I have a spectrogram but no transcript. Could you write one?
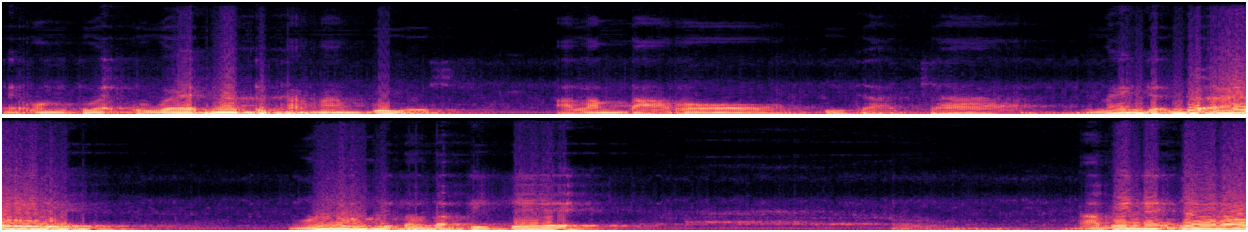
Nek wong tuwek-tuwek ngadeg gak mampu ya alam taro aja. Nah ndak ndak ae. Ngono ditontok dicek. Tapi nek cara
